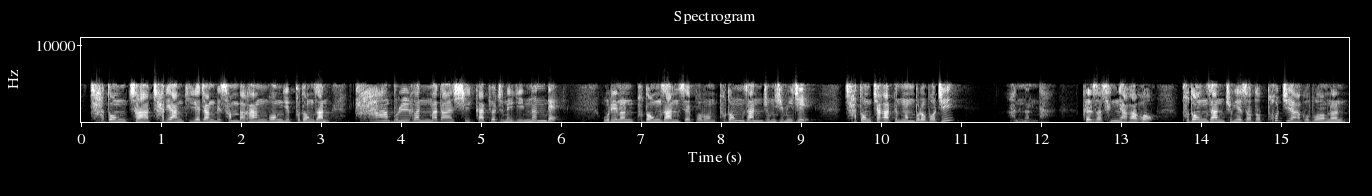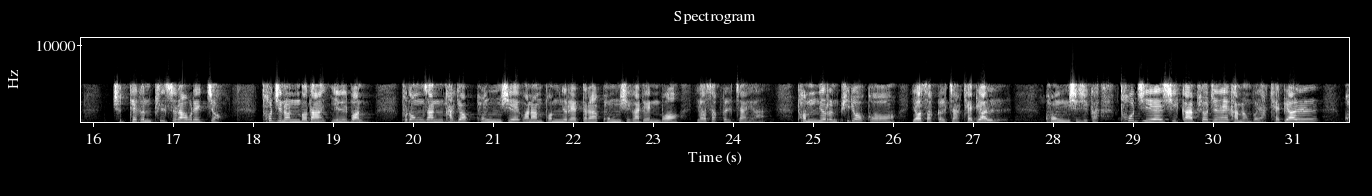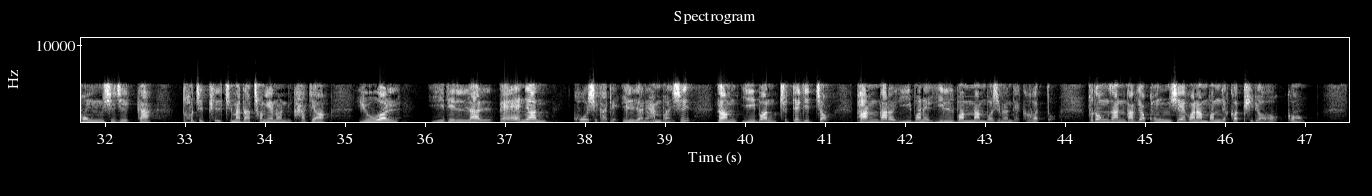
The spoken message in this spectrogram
자동차, 차량, 기계장비, 선박, 항공기, 부동산 다 물건마다 시가 표준액이 있는데 우리는 부동산세 법은 부동산 중심이지 자동차 같은 건 물어보지 않는다. 그래서 생략하고 부동산 중에서도 토지하고 보험은 주택은 필수라고 그랬죠. 토지는 뭐다? 1번 부동산 가격 공시에 관한 법률에 따라 공시가 된 뭐 여섯 글자야. 법률은 필요 없고 여섯 글자 개별 공시지가 토지의 시가 표준에 가면 뭐야? 개별 공시지가 토지 필지마다 정해놓은 가격 6월 1일 날 매년 고시가 돼. 1년에 한 번씩. 다음 2번 주택 있죠. 방가로 2번에 1번만 보시면 돼. 그것도. 부동산 가격 공시에 관한 법률 그거 필요 없고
